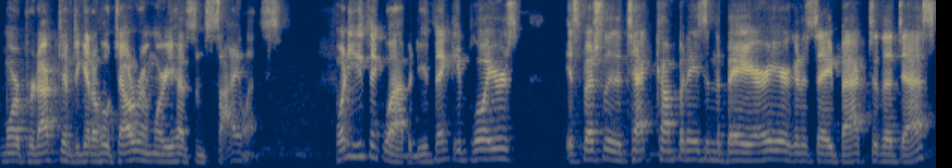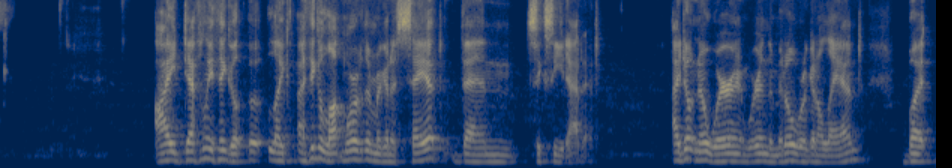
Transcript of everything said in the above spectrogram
more productive to get a hotel room where you have some silence. What do you think will happen? Do you think employers, especially the tech companies in the Bay Area, are going to say back to the desk? I definitely think uh, like I think a lot more of them are going to say it than succeed at it. I don't know where we're in the middle we're going to land, but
